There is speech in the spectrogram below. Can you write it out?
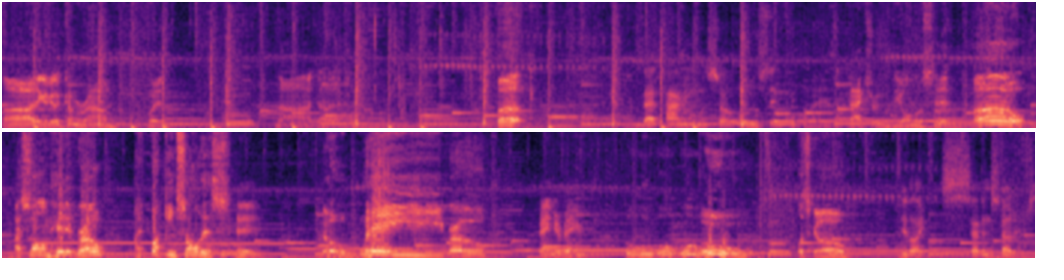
Uh, I think he's gonna come around. Wait. Nah, I doubt it actually. Fuck! That timing was so sick, boys. Baxter's with the almost hit. Oh! I saw him hit it, bro! I fucking saw this! Hey, No way, bro! banger, banger. Ooh, ooh, ooh. Ooh! Let's go. Did like seven stutters.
